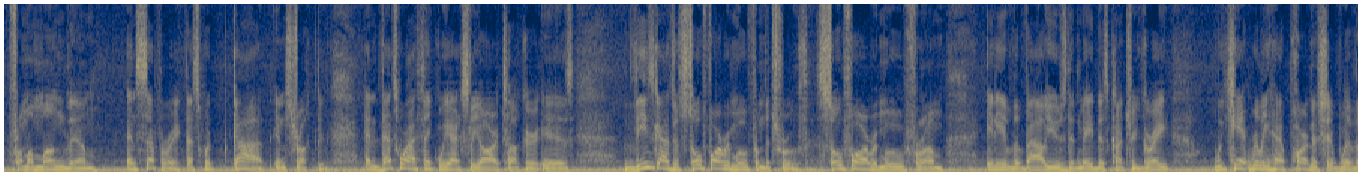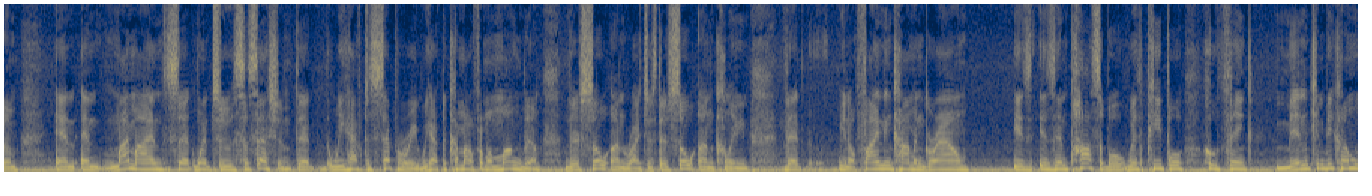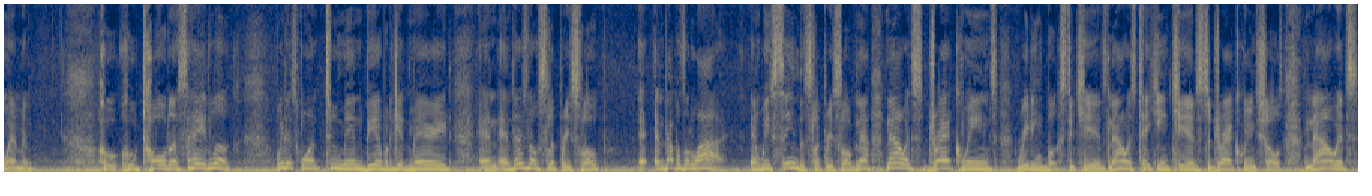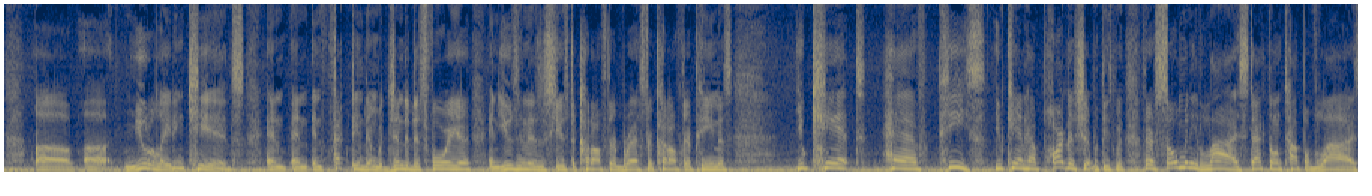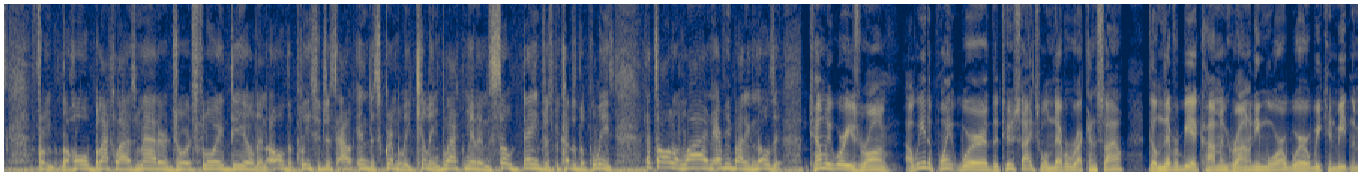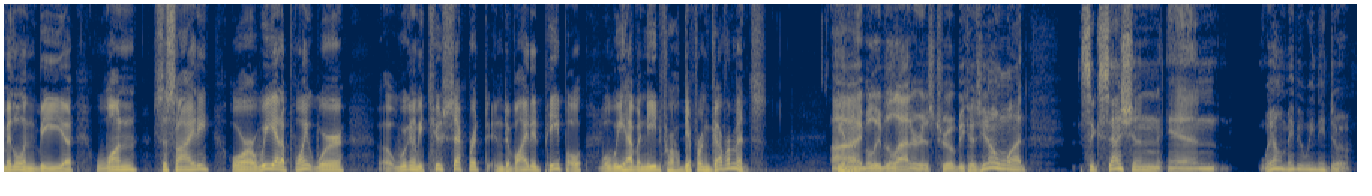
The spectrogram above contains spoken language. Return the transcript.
from among them and separate. That's what God instructed. And that's where I think we actually are, Tucker, is these guys are so far removed from the truth, so far removed from any of the values that made this country great. We can't really have partnership with them. And and my mindset went to secession that we have to separate. We have to come out from among them. They're so unrighteous. They're so unclean that you know finding common ground is is impossible with people who think men can become women, who who told us, hey, look, we just want two men to be able to get married, and and there's no slippery slope, and that was a lie. And we've seen the slippery slope. Now, now it's drag queens reading books to kids. Now it's taking kids to drag queen shows. Now it's uh, uh, mutilating kids and, and infecting them with gender dysphoria and using it as an excuse to cut off their breast or cut off their penis. You can't have peace. You can't have partnership with these people. There are so many lies stacked on top of lies from the whole Black Lives Matter, George Floyd deal, and oh, the police are just out indiscriminately killing black men and it's so dangerous because of the police. That's all a lie and everybody knows it. Tell me where he's wrong. Are we at a point where the two sides will never reconcile? There'll never be a common ground anymore where we can meet in the middle and be uh, one society? Or are we at a point where uh, we're going to be two separate and divided people? Will we have a need for different governments? I know? believe the latter is true because you know what? Succession and, well, maybe we need to,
